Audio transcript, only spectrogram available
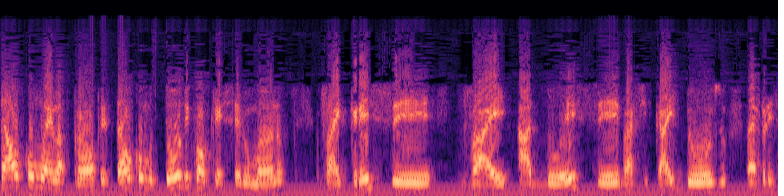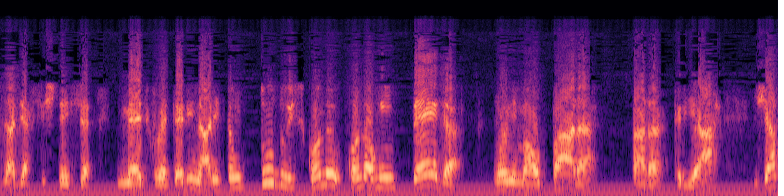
tal como ela própria, tal como todo e qualquer ser humano, vai crescer, vai adoecer, vai ficar idoso, vai precisar de assistência médico-veterinária. Então, tudo isso, quando, quando alguém pega um animal para, para criar, já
